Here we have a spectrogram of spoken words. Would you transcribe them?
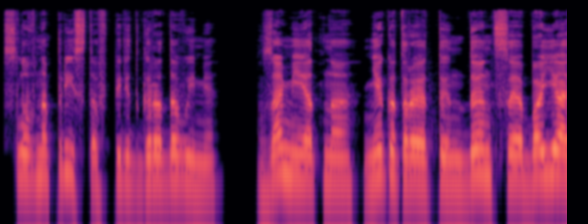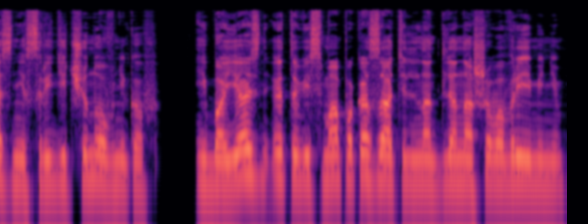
словно пристав перед городовыми, «заметна некоторая тенденция боязни среди чиновников, и боязнь эта весьма показательна для нашего времени.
